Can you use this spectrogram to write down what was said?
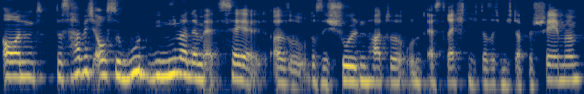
Und das habe ich auch so gut wie niemandem erzählt. Also, dass ich Schulden hatte und erst recht nicht, dass ich mich dafür schäme.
